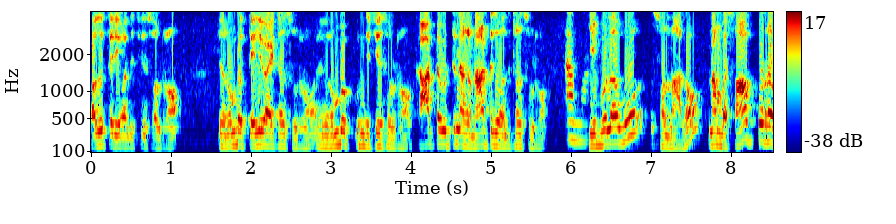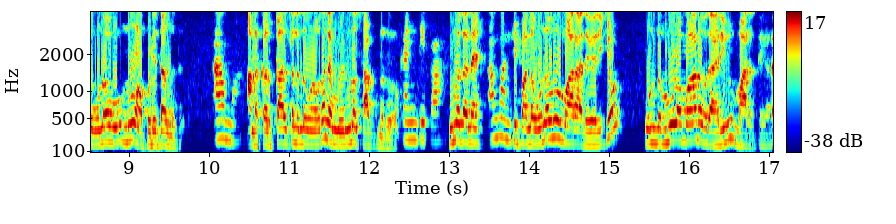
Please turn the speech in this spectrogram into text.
பகுத்தறிவு வந்துச்சுன்னு சொல்றோம். இது ரொம்ப தெளிவாயிட்டோம்னு சொல்றோம். இது ரொம்ப புரிஞ்சிச்சுன்னு சொல்றோம். காட்டை விட்டு நாங்க நாட்டுக்கு வந்துட்டோம்னு சொல்றோம். ஆமா. இவ்வளவு சொன்னாலும் நம்ம சாப்பிடுற உணவு இன்னும் அப்படிதாங்குது ஆமா. அந்த கற்காலத்துல இருந்த உணவு தான் நம்ம இன்னும் சாப்பிட்டு இருக்கோம் கண்டிப்பா. உண்மைதானே? இப்ப அந்த உணவு மாறாத வரைக்கும் உங்க மூலமான ஒரு அறிவு மாறத்துக்கிற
